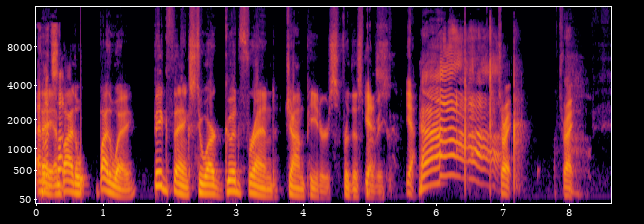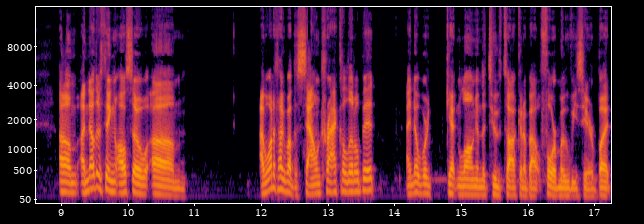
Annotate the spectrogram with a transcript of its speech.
And, hey, and not- by the by the way, big thanks to our good friend Jon Peters for this yes. movie. Yeah, ah! that's right. That's right. Um, another thing, also, um, I want to talk about the soundtrack a little bit. I know we're getting long in the tooth talking about four movies here, but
